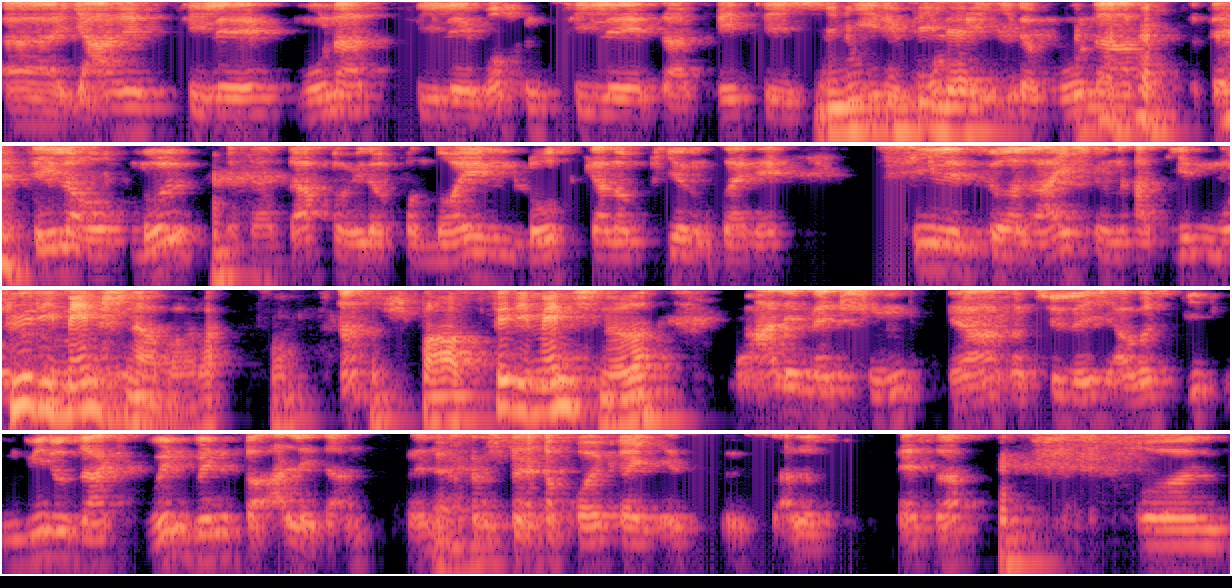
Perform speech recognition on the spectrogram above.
äh, Jahresziele, Monatsziele, Wochenziele. Da dreht sich jede Woche, jeder Monat der Zähler auf Null. Und dann darf man wieder von Neuem losgaloppieren, um seine Ziele zu erreichen und hat jeden Monat. Für die Menschen aber, oder? So. Spaß. Für die Menschen, oder? Für alle Menschen, ja, natürlich. Aber es wie, wie du sagst, Win-Win für alle dann. Wenn ja. man erfolgreich ist, ist alles besser. und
